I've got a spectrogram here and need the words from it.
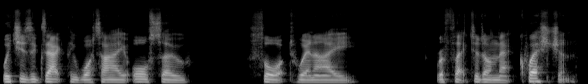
which is exactly what I also thought when I reflected on that question.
